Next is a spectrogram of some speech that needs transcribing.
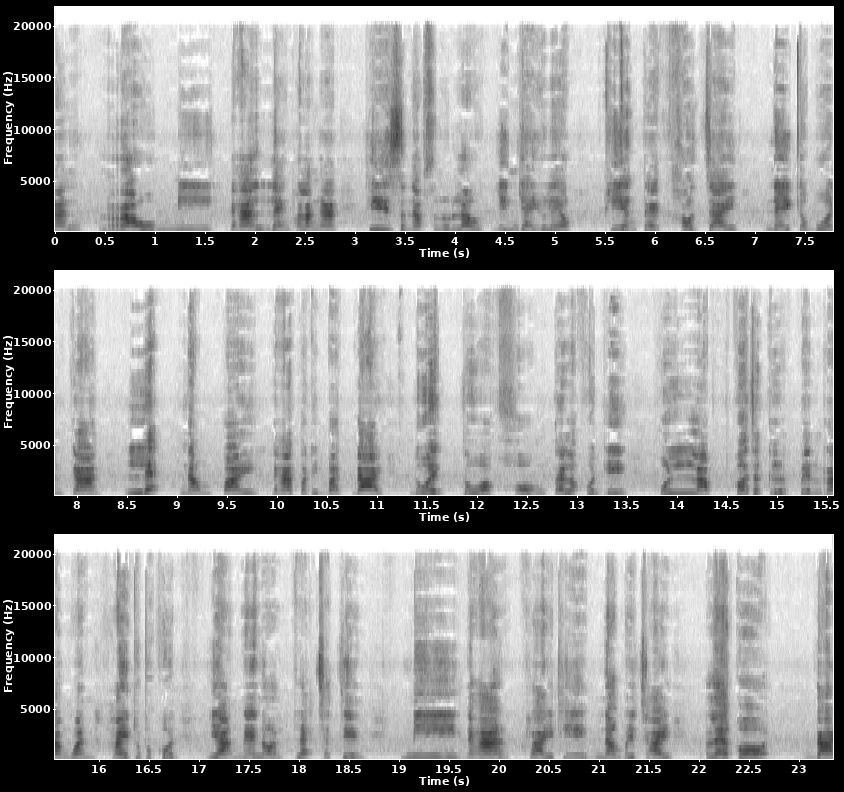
นั้นเรามีนะคะแหล่งพลังงานที่สนับสนุนเรายิ่งใหญ่อยู่แล้ว เพียงแต่เข้าใจในกระบวนการและนำไปนะคะปฏิบัติได้ด้วยตัวของแต่ละคนเอง ผลลัพธ์ก็จะเกิดเป็นรางวัลให้ทุกๆคนอย่างแน่นอนและชัดเจน มีนะคะใครที่นำไปใช้แล้วก็ได้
